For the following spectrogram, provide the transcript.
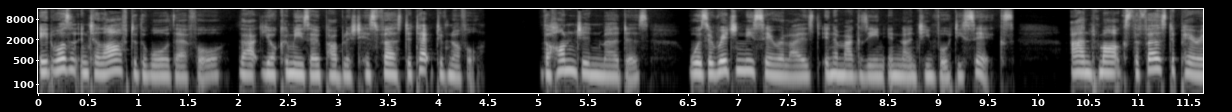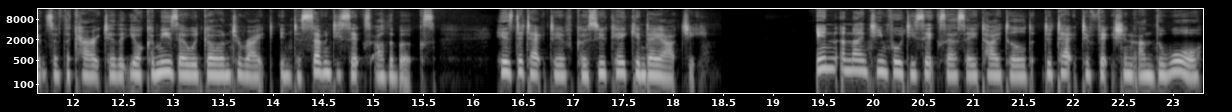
It wasn't until after the war, therefore, that Yokomizo published his first detective novel. The Honjin Murders was originally serialized in a magazine in 1946 and marks the first appearance of the character that Yokomizo would go on to write into 76 other books, his detective Kosuke Kindaichi. In a 1946 essay titled Detective Fiction and the War,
